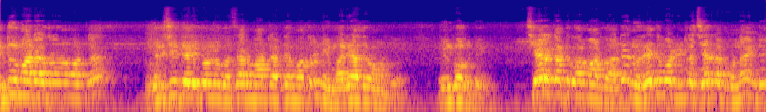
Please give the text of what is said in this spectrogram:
ఎందుకు మాట్లాడుతున్నావు అట్లా? తెలిసి తెలియకుండా నువ్వు ఒకసారి మాట్లాడితే మాత్రం నీ మర్యాద ఉండదు ఇంకొకటి చీర కట్టుకొని మాట్లాడు. అంటే నువ్వు రేతుబోటు ఇంట్లో చీర కట్టుకున్నా ఏంటి?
